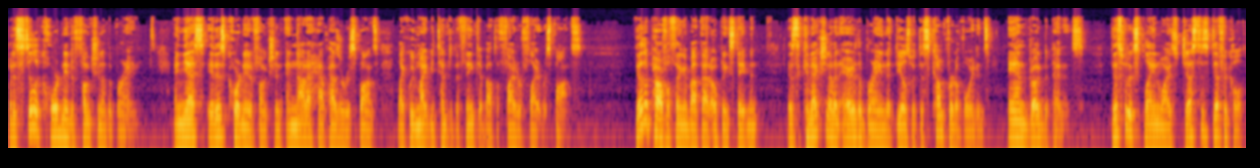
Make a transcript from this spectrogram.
but it's still a coordinated function of the brain. And yes, it is coordinated function and not a haphazard response like we might be tempted to think about the fight or flight response. The other powerful thing about that opening statement is the connection of an area of the brain that deals with discomfort avoidance and drug dependence. This would explain why it's just as difficult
